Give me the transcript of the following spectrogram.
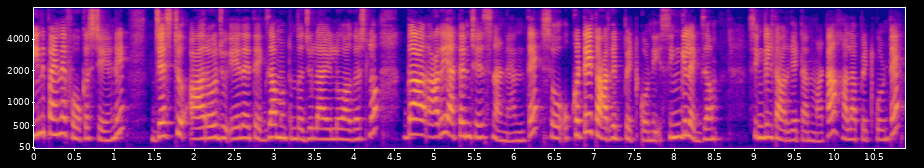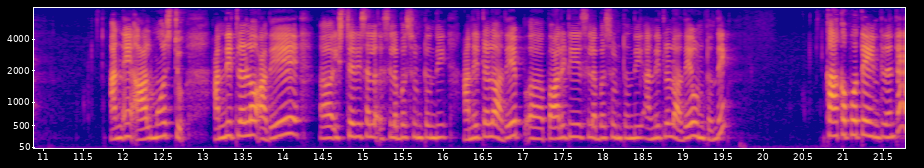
దీనిపైనే ఫోకస్ చేయండి. జస్ట్ ఆ రోజు ఏదైతే ఎగ్జామ్ ఉంటుందో జూలైలో ఆగస్ట్లో దా అది అటెండ్ చేసినండి అంతే. సో ఒకటే టార్గెట్ పెట్టుకోండి. సింగిల్ ఎగ్జామ్ సింగిల్ టార్గెట్ అనమాట అలా పెట్టుకుంటే అన్నీ ఆల్మోస్ట్ అన్నిట్లలో అదే హిస్టరీ సిలబస్ ఉంటుంది. అన్నిట్లలో అదే పాలిటీ సిలబస్ ఉంటుంది. అన్నిట్లలో అదే ఉంటుంది. కాకపోతే ఏంటిదంటే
